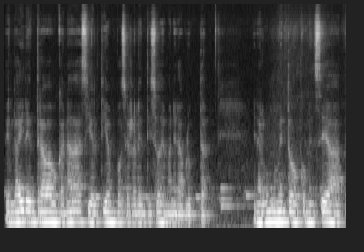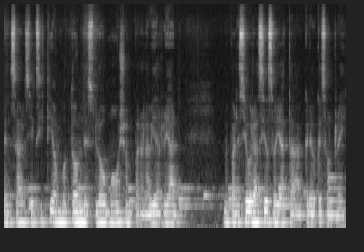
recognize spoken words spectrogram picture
El aire entraba a bocanadas y el tiempo se ralentizó de manera abrupta. En algún momento comencé a pensar si existía un botón de slow motion para la vida real. Me pareció gracioso y hasta creo que sonreí.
